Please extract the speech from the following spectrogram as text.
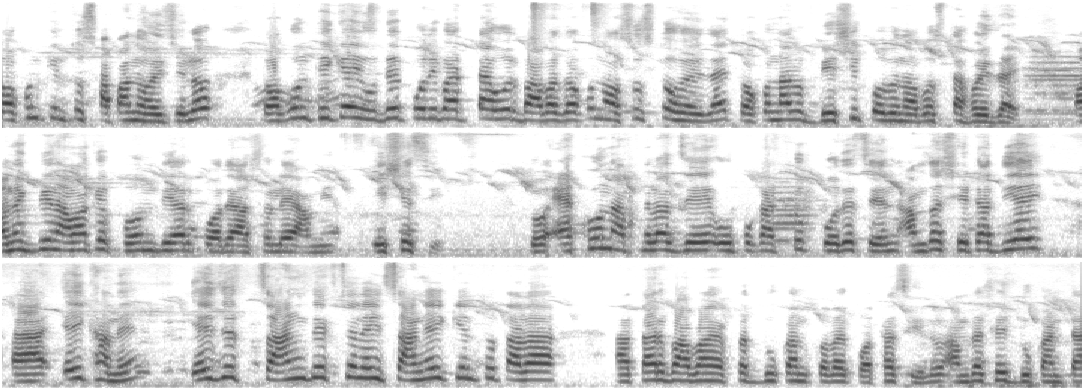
তখন কিন্তু ছাপানো হয়েছিল। তখন থেকেই ওদের পরিবারটা, ওর বাবা যখন অসুস্থ হয়ে যায়, তখন আরও বেশি করুণ অবস্থা হয়ে যায়। অনেকদিন আমাকে ফোন দেওয়ার পরে আসলে আমি এসেছি। তো এখন আপনারা যে উপকারটুক করেছেন, আমরা সেটা দিয়েই এইখানে। এই যে চাং দেখছেন, এই চাঙেই কিন্তু তারা তার বাবা একটা দোকান করার কথা ছিল। আমরা সেই দোকানটা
